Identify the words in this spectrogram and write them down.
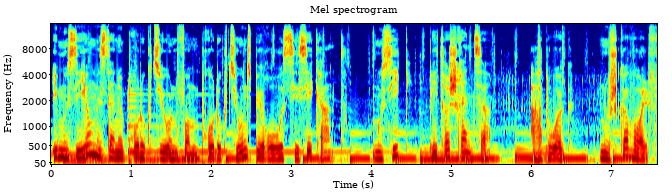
Im Museum ist eine Produktion vom Produktionsbüro Sissi Grant. Musik Petra Schrenzer. Artwork Nuschka Wolf.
